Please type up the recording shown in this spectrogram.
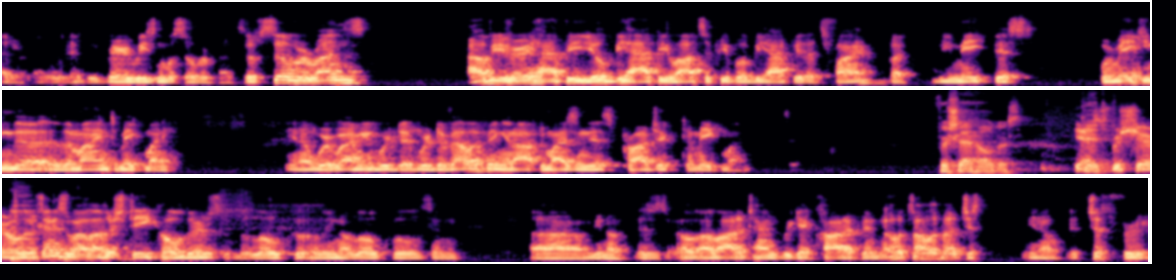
at a, at a, at a very reasonable silver price. So if silver runs, I'll be very happy. You'll be happy. Lots of people will be happy. That's fine. But we make this. We're making the the mine to make money you know, we're, I mean, we're, de- we're developing and optimizing this project to make money. For shareholders. Yes, Good. for shareholders and as well other stakeholders, the local, you know, locals and, um, you know, there's a, a, lot of times we get caught up in, oh, it's all about just, you know, it's just for,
